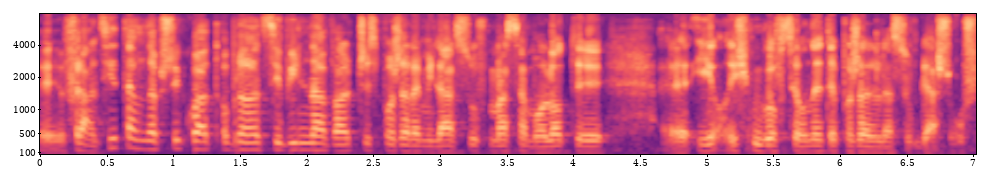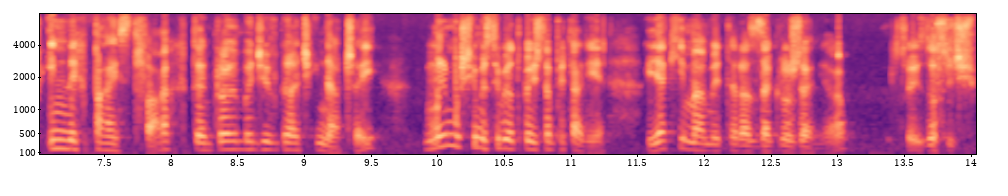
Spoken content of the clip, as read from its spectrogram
y, Francję, tam na przykład obrona cywilna walczy z pożarami lasów, ma samoloty y, i śmigłowce, one te pożary lasów gaszą. W innych państwach ten problem będzie wyglądać inaczej. My musimy sobie odpowiedzieć na pytanie, jakie mamy teraz zagrożenia, co jest dosyć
